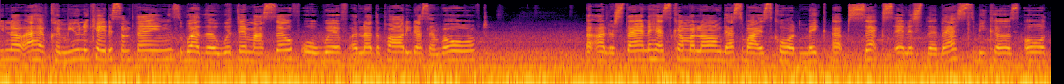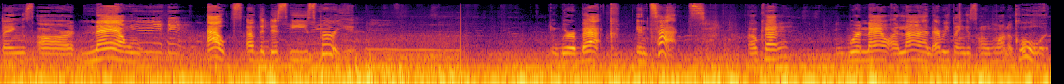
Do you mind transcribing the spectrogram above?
you know, I have communicated some things, whether within myself or with another party that's involved. An understanding has come along. That's why it's called make up sex, and it's the best because all things are now out of the disease period. We're back intact. Okay? We're now aligned. Everything is on one accord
